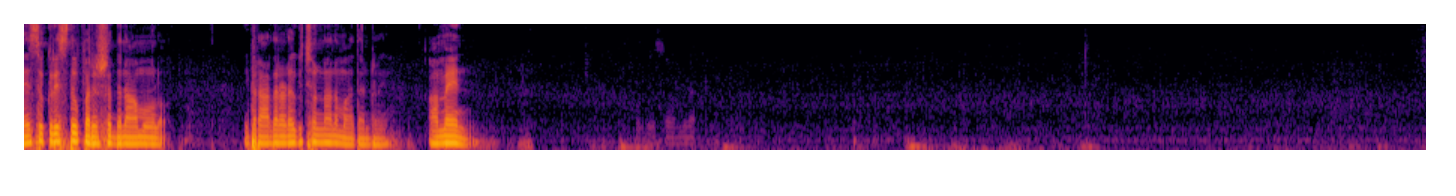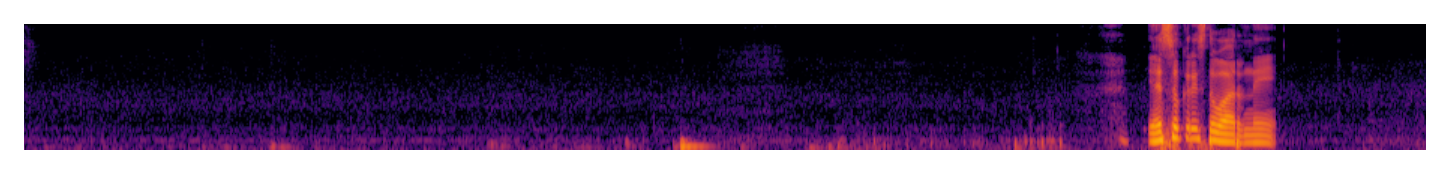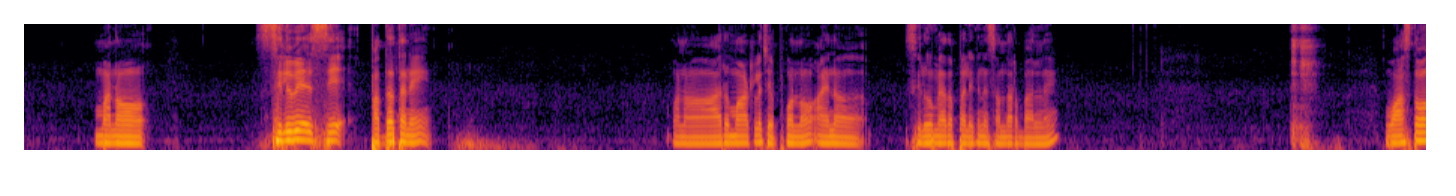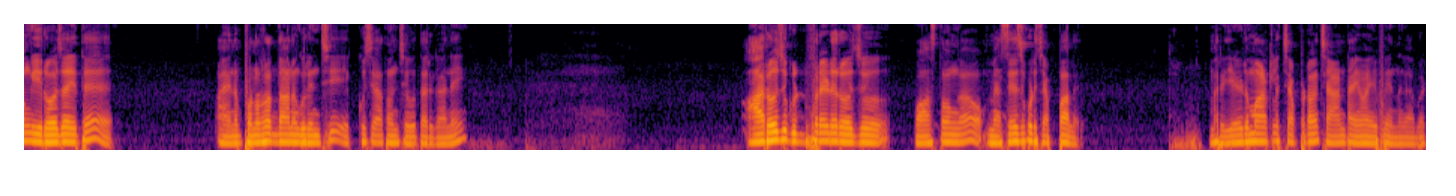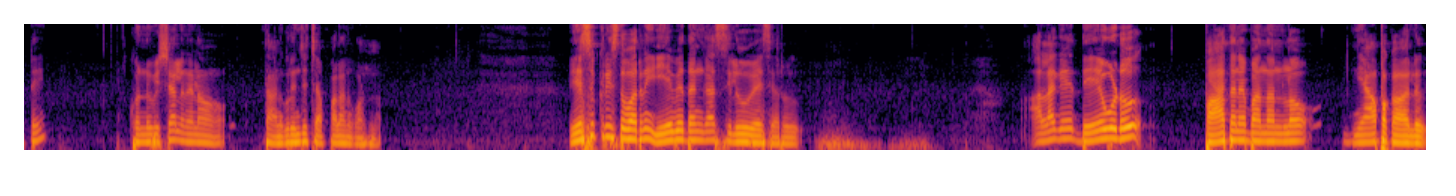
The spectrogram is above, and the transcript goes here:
యేసుక్రీస్తు పరిశుద్ధ నామంలో ఈ ప్రార్థన అడుగుచున్నాను మా తండ్రి. అమేన్ యేసుక్రీస్తు వారిని మనం సిలువేసే పద్ధతిని మన ఆరు మాటలు చెప్పుకున్నాం. ఆయన సిలువ మీద పలికిన సందర్భాలని. వాస్తవంగా ఈరోజు అయితే ఆయన పునరుద్ధానం గురించి ఎక్కువ శాతం చెబుతారు కానీ ఆ రోజు గుడ్ ఫ్రైడే రోజు వాస్తవంగా మెసేజ్ కూడా చెప్పాలి. మరి ఏడు మాటలు చెప్పడం చాలా టైం అయిపోయింది కాబట్టి కొన్ని విషయాలు నేను దాని గురించి చెప్పాలనుకుంటున్నాను యేసుక్రీస్తు వారిని ఏ విధంగా సిలువు వేశారు? అలాగే దేవుడు పాత నిబంధనలో జ్ఞాపకాలు.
